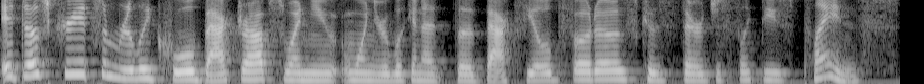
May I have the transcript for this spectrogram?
it does create some really cool backdrops when you when you're looking at the backfield photos because they're just like these planes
